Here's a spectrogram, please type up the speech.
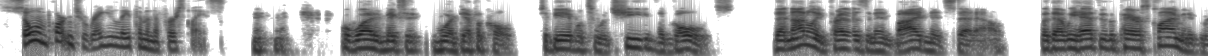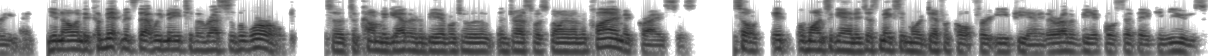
so important to regulate them in the first place? well, one, it makes it more difficult to be able to achieve the goals that not only President Biden had set out, but that we had through the Paris Climate Agreement, you know, and the commitments that we made to the rest of the world to, to come together to be able to address what's going on in the climate crisis. So it once again, it just makes it more difficult for EPA. There are other vehicles that they can use.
